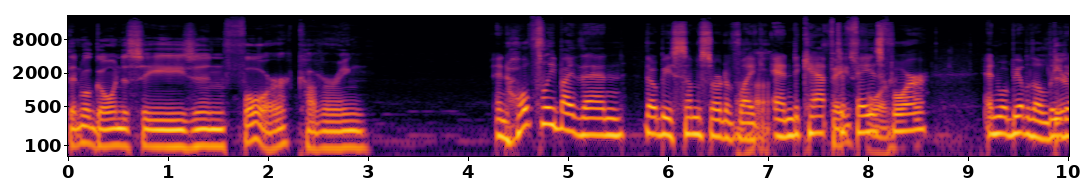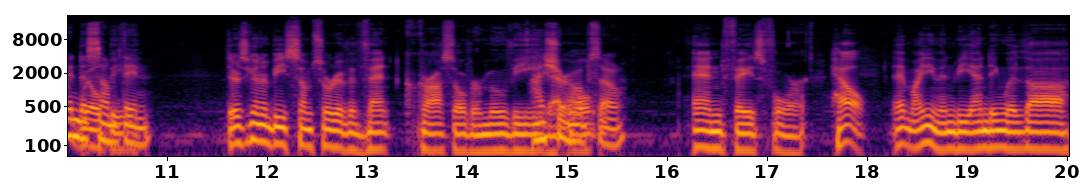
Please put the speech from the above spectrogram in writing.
Then we'll go into season four, covering and hopefully by then there'll be some sort of like end cap to Uh, phase phase four. four. and we'll be able to lead There into will be. something. There's going to be some sort of event crossover movie. I sure hope so. End phase four. Hell, it might even be ending with uh,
